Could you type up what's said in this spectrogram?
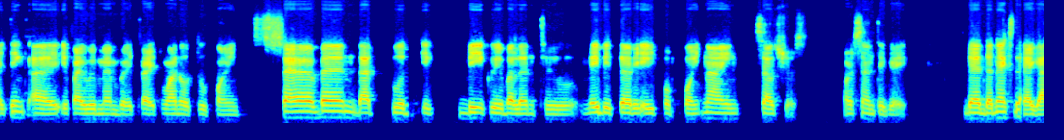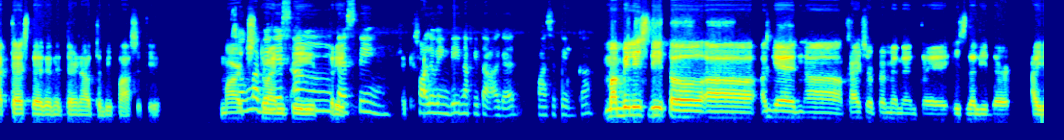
I think I, if I remember it right, 102.7. That would e- be equivalent to maybe 38.9 Celsius or centigrade. Then the next day I got tested and it turned out to be positive. March so, mabilis ang 23. testing. Following day, nakita agad? Positive ka? Mabilis dito, uh, again, uh, Kaiser Permanente is the leader. I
